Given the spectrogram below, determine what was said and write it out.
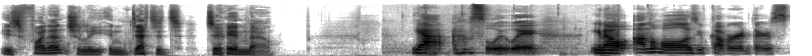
is financially indebted to him now. Yeah, absolutely. You know, on the whole, as you've covered, there's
